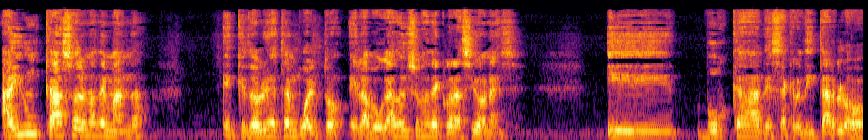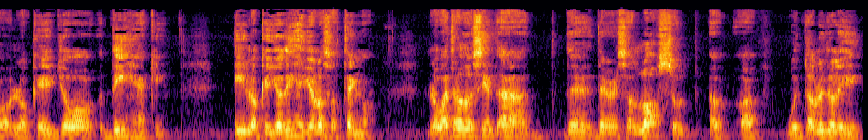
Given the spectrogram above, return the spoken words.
hay un caso de una demanda en que W está envuelto. El abogado hizo unas declaraciones y busca desacreditar lo, lo, que yo dije aquí. Y lo que yo dije yo lo sostengo. Lo voy a traducir. There, is a lawsuit of, with WWE,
